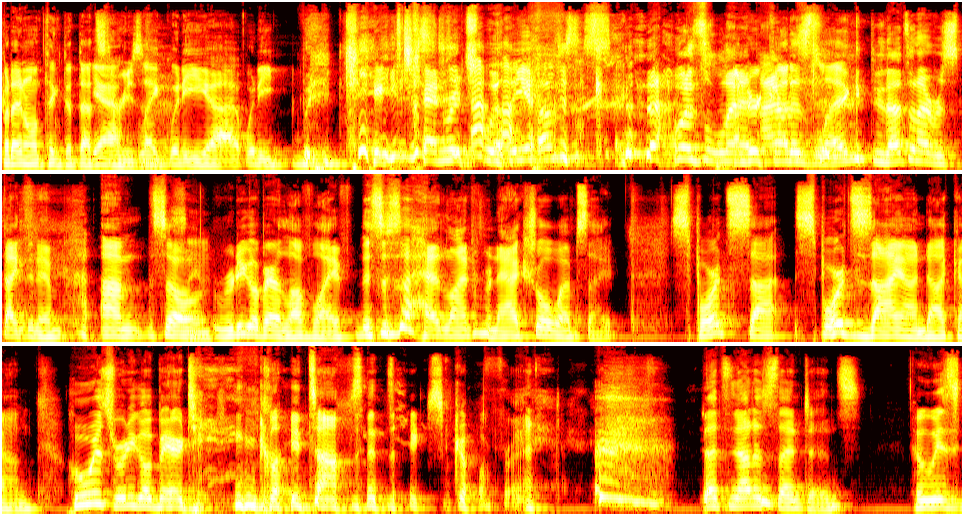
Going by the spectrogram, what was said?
But I don't think that that's yeah, the reason. like when he uh, when he when he kicked just- Kenrich yeah. that was lit. Undercut I- his leg? dude. That's when I respected him. Um, so Same. Rudy Gobert, love life. This is a headline from an actual website. Sports sportszion.com. Who is Rudy Gobert dating Klay Thompson's ex-girlfriend? That's not a sentence. who is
